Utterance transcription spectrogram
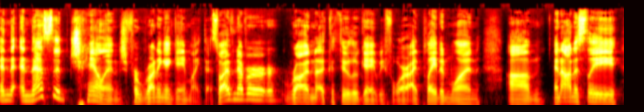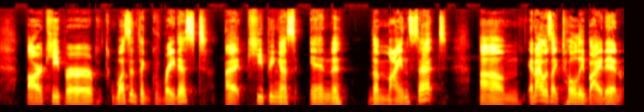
And and that's the challenge for running a game like that. So I've never run a Cthulhu game before. I played in one, um, and honestly, our keeper wasn't the greatest at keeping us in the mindset. Um, and I was like totally bought in,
